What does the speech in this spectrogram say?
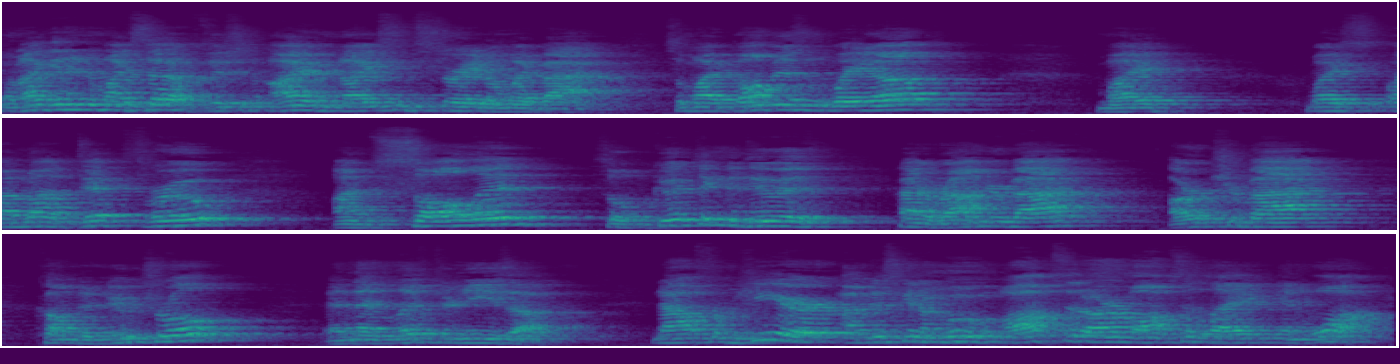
when I get into my setup position, I am nice and straight on my back. So my bum isn't way up. My, my, I'm not dipped through. I'm solid. So a good thing to do is kind of round your back, arch your back, come to neutral, and then lift your knees up. Now from here, I'm just going to move opposite arm, opposite leg, and walk.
